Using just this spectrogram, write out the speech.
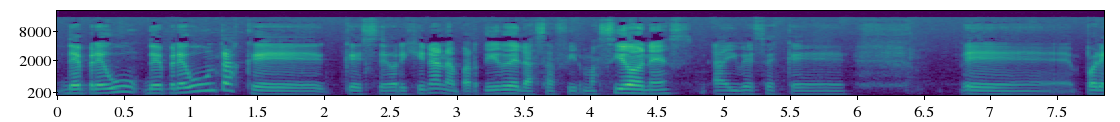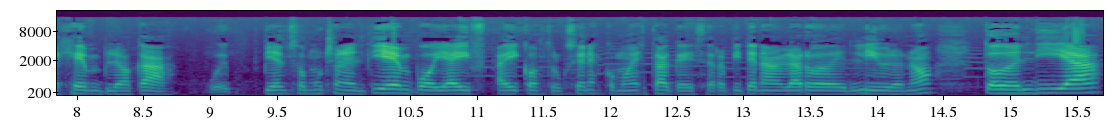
de, pregu- de preguntas que, que se originan a partir de las afirmaciones. Hay veces que, eh, por ejemplo, acá pienso mucho en el tiempo y hay, hay construcciones como esta que se repiten a lo largo del libro, ¿no? Todo el día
